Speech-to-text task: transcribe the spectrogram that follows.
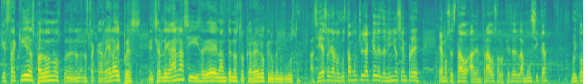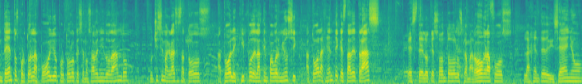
Que está aquí respaldándonos pues, en nuestra carrera y pues echarle ganas y salir adelante en nuestra carrera lo que, lo que nos gusta. Así es, oiga, nos gusta mucho ya que desde niños siempre hemos estado adentrados a lo que es la música. Muy contentos por todo el apoyo, por todo lo que se nos ha venido dando. Muchísimas gracias a todos, a todo el equipo de Latin Power Music, a toda la gente que está detrás, este, lo que son todos los camarógrafos, la gente de diseño,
